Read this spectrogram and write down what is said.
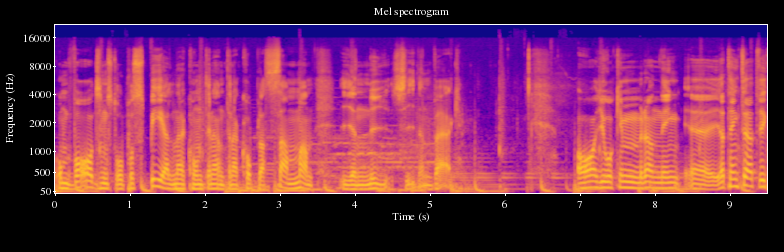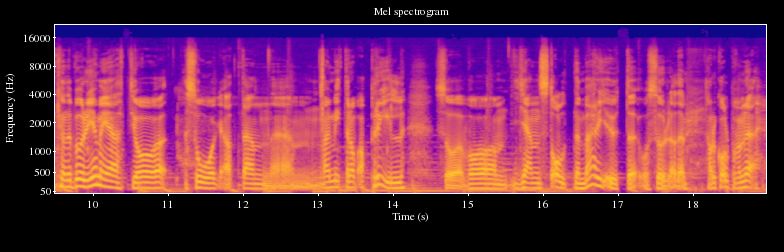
om vad som står på spel när kontinenterna kopplas samman i en ny sidenväg. Ja, Joakim Rönning, eh, jag tänkte att vi kunde börja med att jag såg att den, eh, i mitten av april så var Jens Stoltenberg ute och surrade. Har du koll på vem det är?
